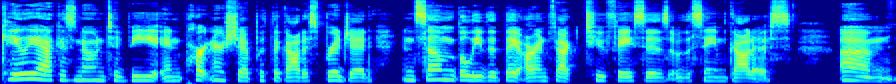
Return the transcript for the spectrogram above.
Cailleach is known to be in partnership with the goddess Brigid, and some believe that they are in fact two faces of the same goddess. Um,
